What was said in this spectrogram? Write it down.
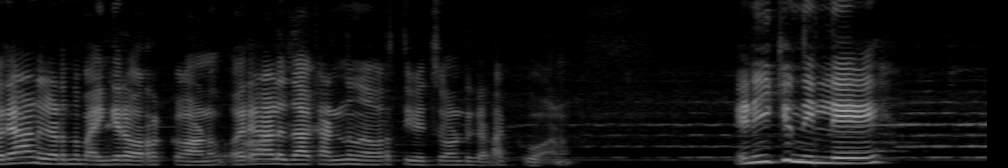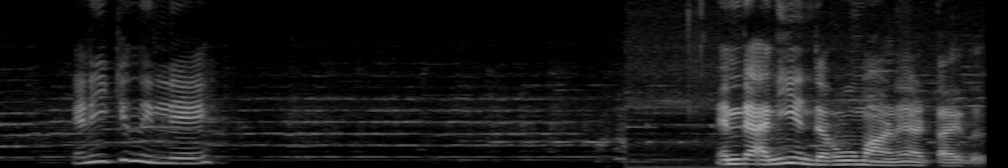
ഒരാൾ കിടന്ന് ഭയങ്കര ഉറക്കമാണ്. ഒരാൾ ഇതാ കണ്ണ് നിവർത്തി വെച്ചുകൊണ്ട് കിടക്കുവാണ്. എണീക്കുന്നില്ലേ? എണീക്കുന്നില്ലേ? എന്റെ അനിയന്റെ റൂമാണ് കേട്ടോ ഇത്.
